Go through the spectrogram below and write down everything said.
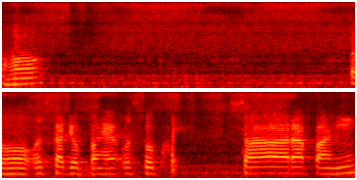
ہو، تو اس کا جو ہے، اس کو سارا پانی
